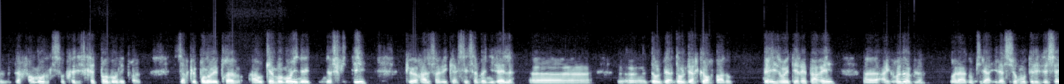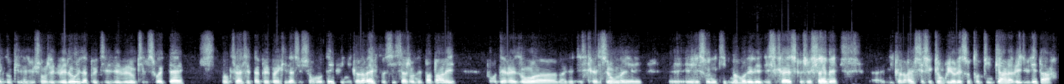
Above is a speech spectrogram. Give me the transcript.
de performance, qui sont très discrets pendant l'épreuve. C'est-à-dire que pendant l'épreuve, à aucun moment, il n'a fuité que Ralph avait cassé sa manivelle euh, dans, le, dans le Vercors, pardon mais ils ont été réparés euh, à Grenoble. Voilà, donc il a, il a surmonté les échecs, donc il a dû changer de vélo, il a pas utilisé le vélo qu'il souhaitait. Donc ça, c'est un pépin qu'il a su surmonter. Puis Nicole Rest aussi, ça, j'en ai pas parlé pour des raisons euh, bah, de discrétion et, et, son équipe m'a demandé d'être discret, ce que j'ai fait, mais euh, Nicole Rest s'est fait cambrioler son camping-car la veille du départ.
